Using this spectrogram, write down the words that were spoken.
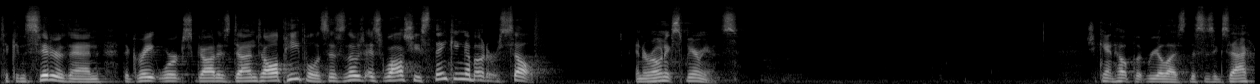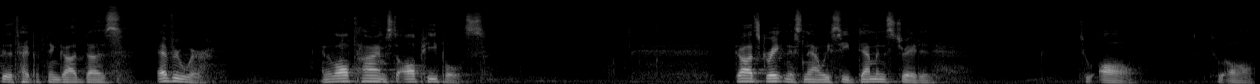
to consider then the great works God has done to all people. It says, those, as while she's thinking about herself and her own experience, she can't help but realize this is exactly the type of thing God does everywhere and at all times to all peoples. God's greatness now we see demonstrated to all. To all.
